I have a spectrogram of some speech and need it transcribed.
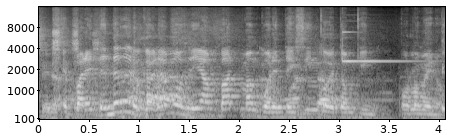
Pero- Eh, Para entender de lo que hablamos, lean Batman 45 de Tom King, por lo menos.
